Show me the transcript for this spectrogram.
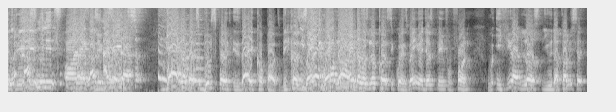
Madrid. last minute. or like Last minute. as Yeah. no, but to Boom's point, is that a cop out? Because It's when, when, no, when there was no consequence, when you were just playing for fun, if you had lost, you would have probably said,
